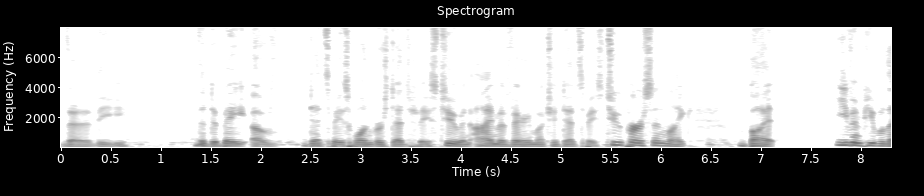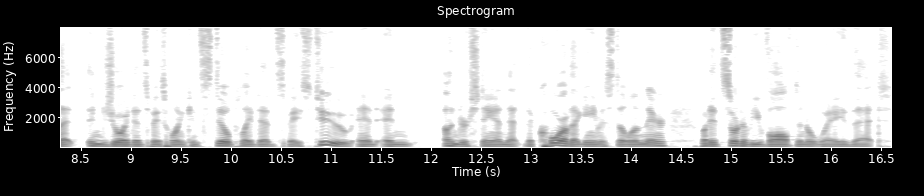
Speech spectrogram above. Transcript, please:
the the the debate of Dead Space 1 versus Dead Space 2 and I'm a very much a Dead Space 2 person like but even people that enjoy Dead Space 1 can still play Dead Space 2 and and understand that the core of that game is still in there but it's sort of evolved in a way that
